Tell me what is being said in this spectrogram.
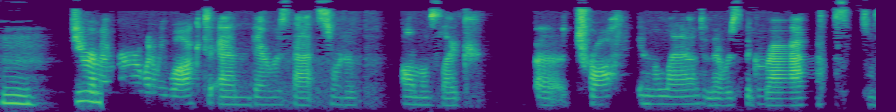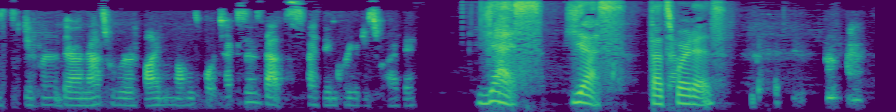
Hmm. Do you remember when we walked and there was that sort of almost like a trough in the land and there was the grass was different there and that's where we were finding all these vortexes? That's, I think, where you're describing. Yes. Yes. That's yeah. where it is.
